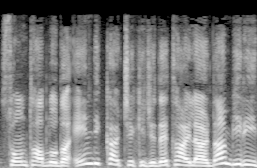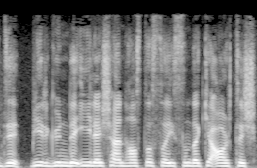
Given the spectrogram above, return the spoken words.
Son tabloda en dikkat çekici detaylardan biriydi. Bir günde iyileşen hasta sayısındaki artış.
